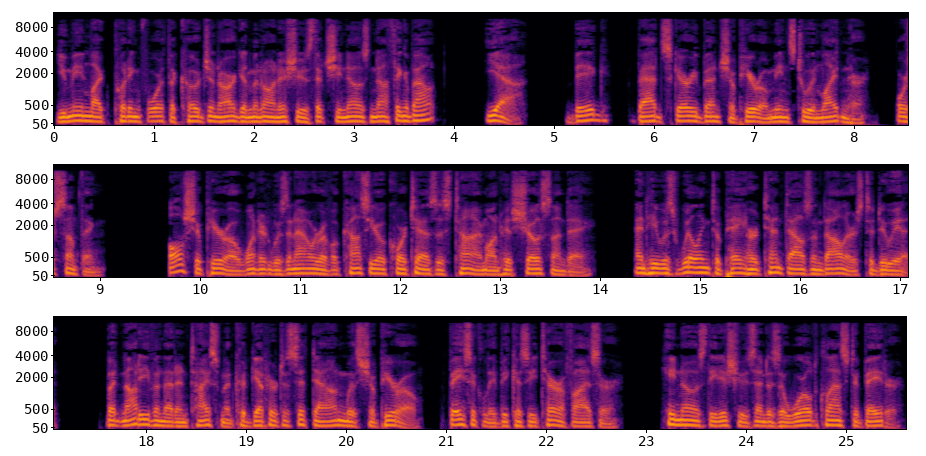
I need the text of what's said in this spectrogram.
You mean like putting forth a cogent argument on issues that she knows nothing about? Yeah. Big, bad scary Ben Shapiro means to enlighten her, or something. All Shapiro wanted was an hour of Ocasio-Cortez's time on his show Sunday. And he was willing to pay her $10,000 to do it. But not even that enticement could get her to sit down with Shapiro, basically because he terrifies her. He knows the issues and is a world-class debater.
